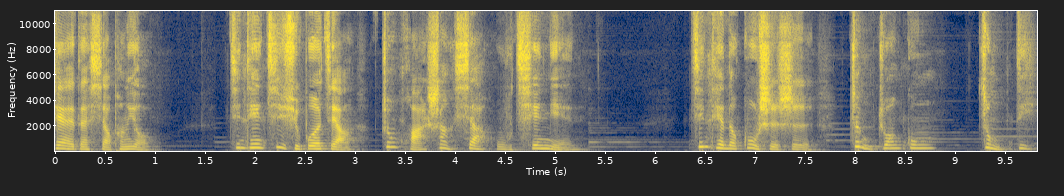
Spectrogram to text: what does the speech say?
亲爱的小朋友，今天继续播讲中华上下五千年。今天的故事是郑庄公种地。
